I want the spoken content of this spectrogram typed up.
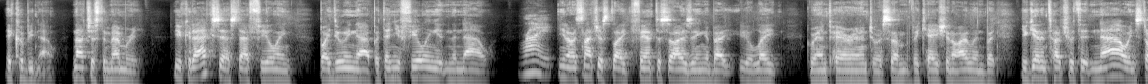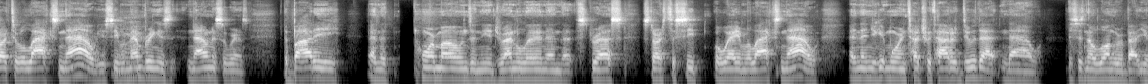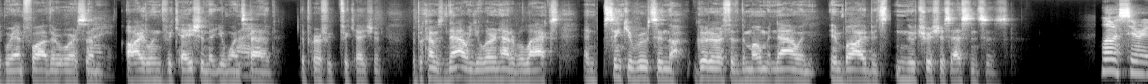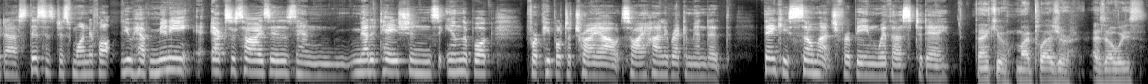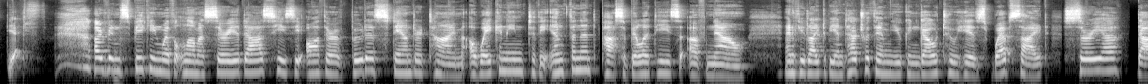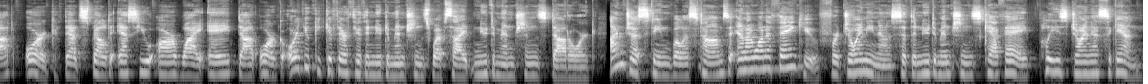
It could be now, not just a memory. You could access that feeling by doing that, but then you're feeling it in the now. Right. You know, it's not just like fantasizing about your late grandparent or some vacation island, but you get in touch with it now and start to relax now. You see, remembering is nowness awareness. The body and the hormones and the adrenaline and the stress starts to seep away and relax now. And then you get more in touch with how to do that now. This is no longer about your grandfather or some Right. island vacation that you once Right. had, the perfect vacation. It becomes now, and you learn how to relax and sink your roots in the good earth of the moment now and imbibe its nutritious essences. Lama Surya Das, this is just wonderful. You have many exercises and meditations in the book for people to try out, so I highly recommend it. Thank you so much for being with us today. Thank you. My pleasure, as always. Yes. I've been speaking with Lama Surya Das. He's the author of Buddha's Standard Time Awakening to the Infinite Possibilities of Now. And if you'd like to be in touch with him, you can go to his website, surya.org. That's spelled S U R Y A.org. Or you could get there through the New Dimensions website, newdimensions.org. I'm Justine Willis Toms, and I want to thank you for joining us at the New Dimensions Cafe. Please join us again.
